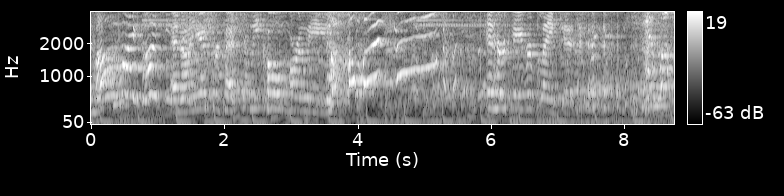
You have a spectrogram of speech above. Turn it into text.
Oh my god, she And I am perpetually cold Marlene oh in her favorite blanket. I love.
